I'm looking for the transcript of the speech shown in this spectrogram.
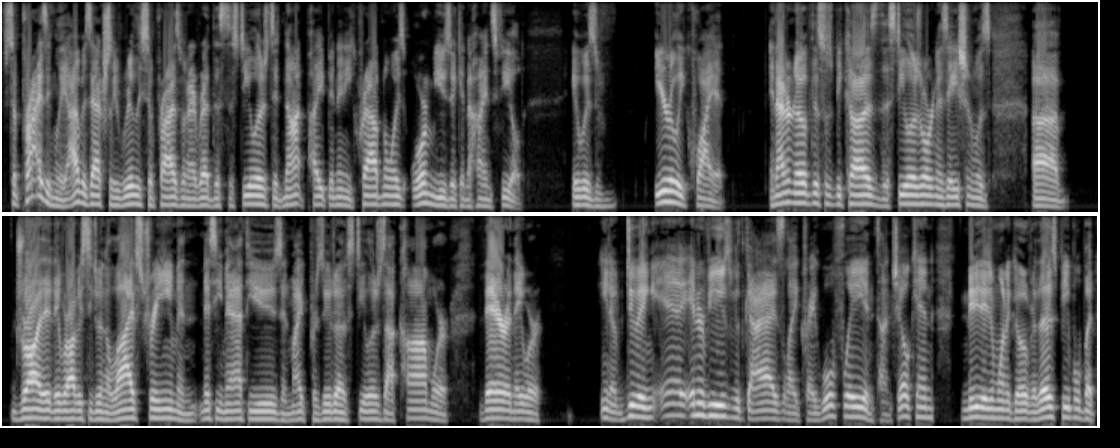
surprisingly, I was actually really surprised when I read this. The Steelers did not pipe in any crowd noise or music into Heinz Field. It was eerily quiet. And I don't know if this was because the Steelers organization was uh, draw. They were obviously doing a live stream, and Missy Matthews and Mike Prisuta of Steelers.com were there, and they were you know, doing eh, interviews with guys like Craig Wolfley and Tunch Ilkin. Maybe they didn't want to go over those people, but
